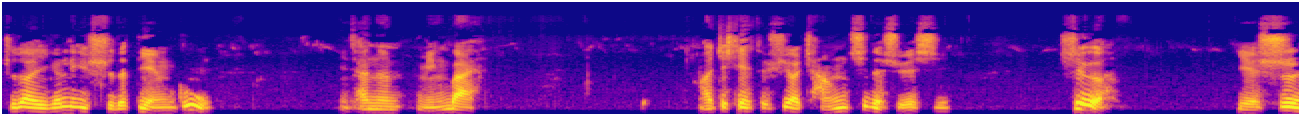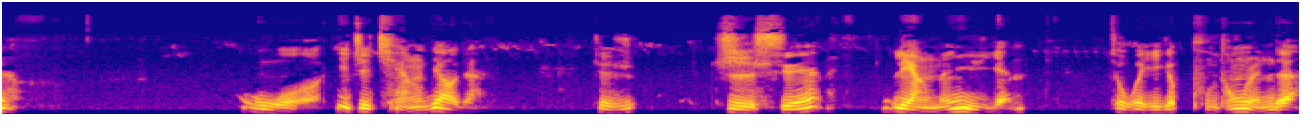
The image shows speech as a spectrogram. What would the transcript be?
知道一个历史的典故，你才能明白。啊，这些都需要长期的学习，这。也是我一直强调的，就是只学两门语言作为一个普通人的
